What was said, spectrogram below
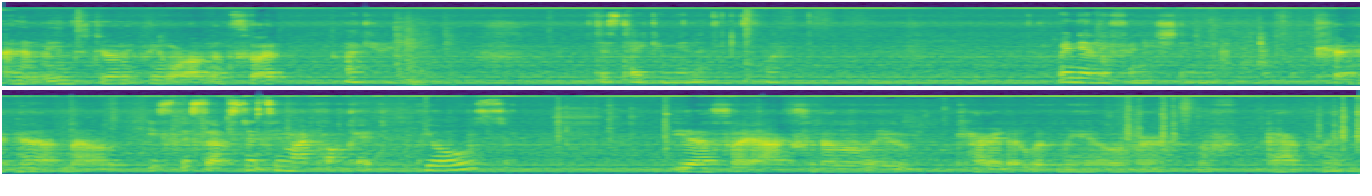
I didn't mean to do anything wrong, and so I, Okay. Just take a minute. It's fine. We're nearly finished. Anyway. okay, yeah, no. Is the substance in my pocket yours? Yes, I accidentally carried it with me over the airplane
